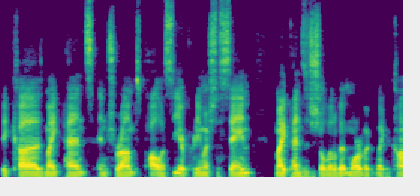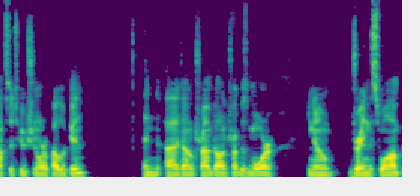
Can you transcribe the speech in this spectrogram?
because Mike Pence and Trump's policy are pretty much the same. Mike Pence is just a little bit more of a, like a constitutional Republican than uh, Donald Trump. Donald Trump is more, you know, drain the swamp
